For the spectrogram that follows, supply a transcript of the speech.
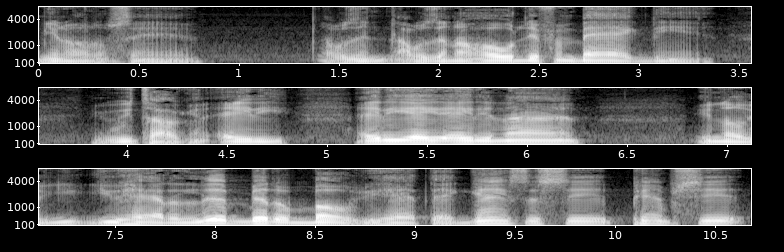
You know what I'm saying? I was in I was in a whole different bag then. We talking 80, 88, 89. You know, you, you had a little bit of both. You had that gangster shit, pimp shit.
